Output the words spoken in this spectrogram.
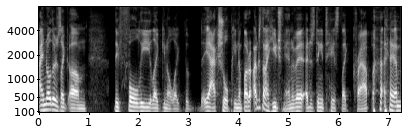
I know there's like um the fully like you know like the, the actual peanut butter. I'm just not a huge fan of it. I just think it tastes like crap. I'm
